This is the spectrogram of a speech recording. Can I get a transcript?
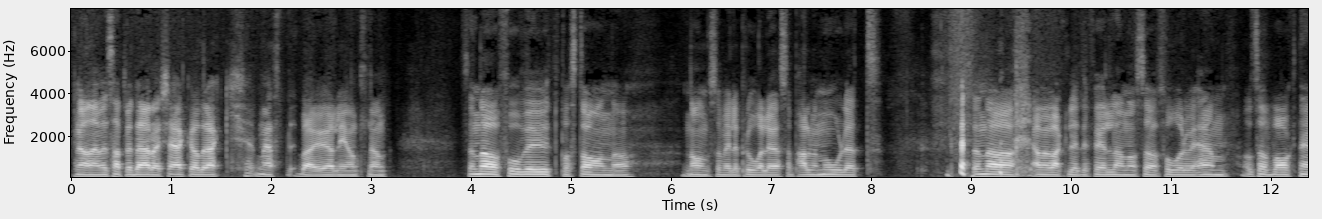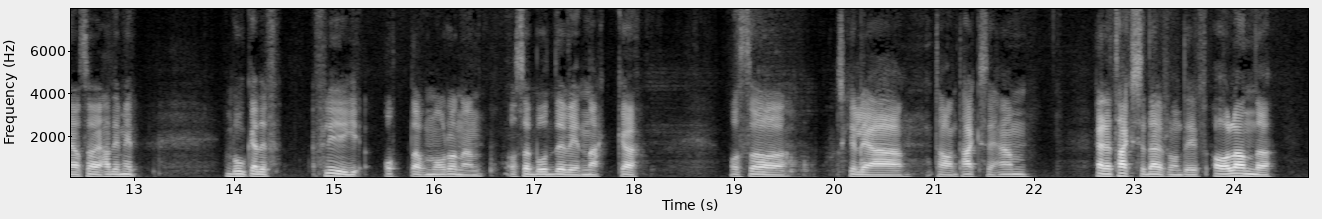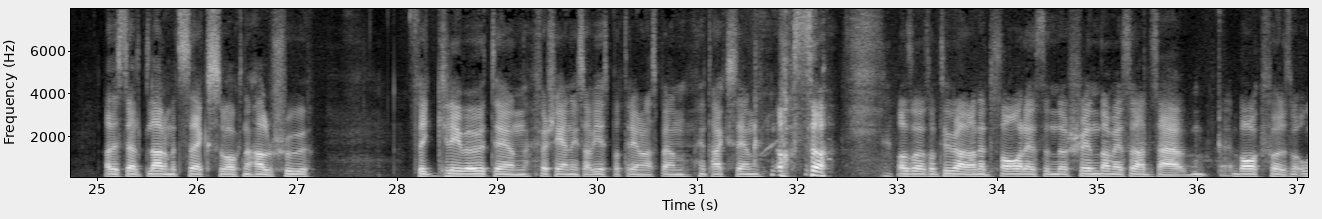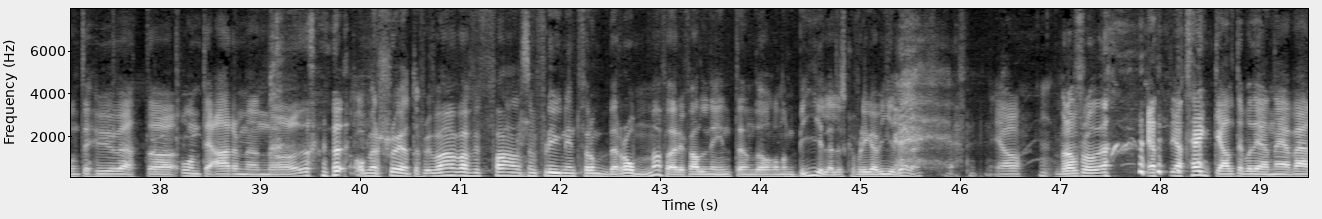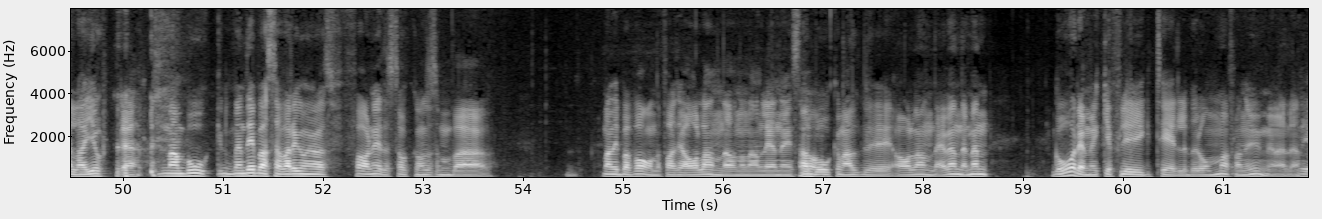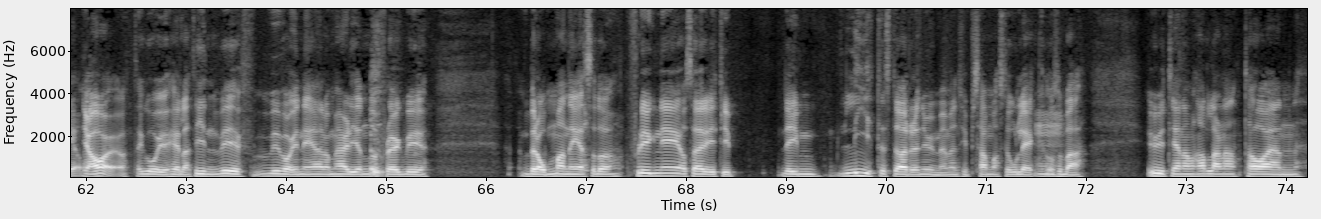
ja, nej, vi satt vi där och käkade och drack mest bara öl egentligen. Sen då får vi ut på stan och någon som ville prova lösa Palmemordet. Sen då, ja men vart lite fyllan och så får vi hem och så vaknade jag och så hade jag mitt bokade flyg åtta på morgonen och så bodde vi i Nacka. Och så skulle jag ta en taxi hem. Eller taxi därifrån till Arlanda. Hade ställt larmet sex vaknade halv sju. Fick kliva ut till en förseningsavgift på 300 spänn i taxin. Och så, och så som tur hade han ett fares då skyndade mig så hade jag så här bakfull, så var ont i huvudet och ont i armen. Och, Ja men skönt att flyga. Varför fan sen flyger ni inte från Bromma för ifall ni inte ändå har någon bil eller ska flyga vidare? ja, Bra fråga. jag, jag tänker alltid på det när jag väl har gjort det. Man bok, men det är bara så här, varje gång jag far ner till Stockholm så som bara... Man är bara van att fara till Arlanda av någon anledning. Så Ja. då bokar man alltid Arlanda. Jag vet inte, men går det mycket flyg till Bromma från Umeå eller? Ja. Ja, ja, det går ju hela tiden. Vi, vi var ju ner om helgen, då flög vi Bromma ner, så då flyg ner och så är det ju typ, det är lite större nu men typ samma storlek. Och så bara ut genom hallarna, ta en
